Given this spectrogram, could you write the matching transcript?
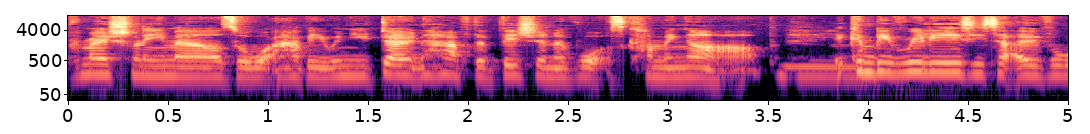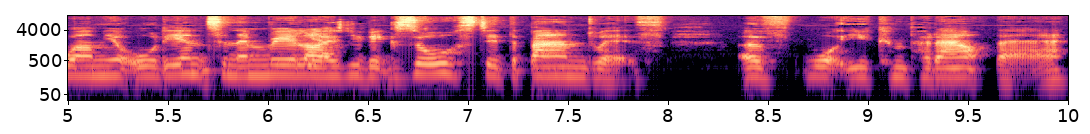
promotional emails or what have you, and you don't have the vision of what's coming up, it mm. can be really easy to overwhelm your audience and then realize you've exhausted the bandwidth of what you can put out there.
